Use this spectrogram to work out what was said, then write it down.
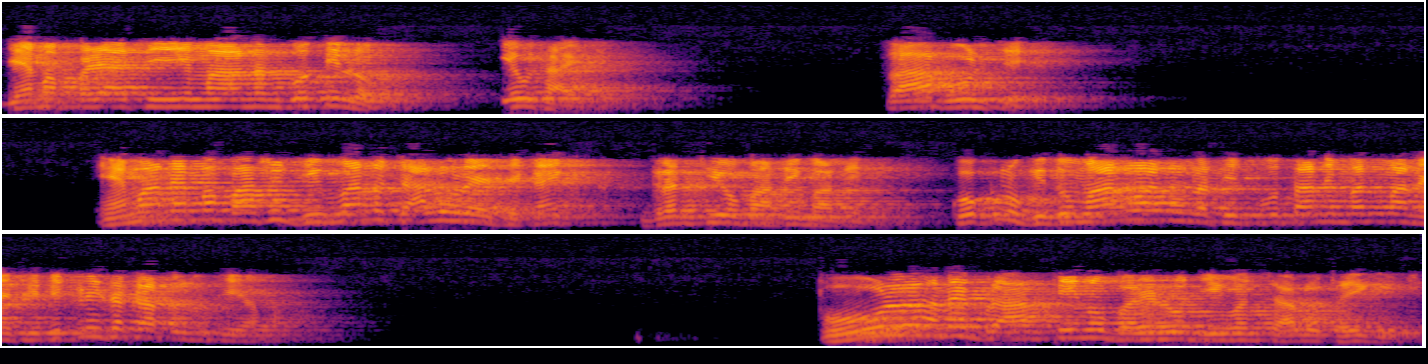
જેમાં પડ્યા છીએ એમાં આનંદ ગોતી લો. એવું થાય છે. તો આ ભૂલ છે. એમાં એમાં પાછું જીવવાનું ચાલુ રહે છે, કંઈક ગ્રંથિઓ બાંધી બાંધી. કોકનું કીધું માનવાનું નથી, પોતાની મનમાં નથી, નીકળી શકાતું નથી એમાં ભૂલ અને ભ્રાંતિનું ભરેલું જીવન ચાલુ થઈ ગયું છે.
